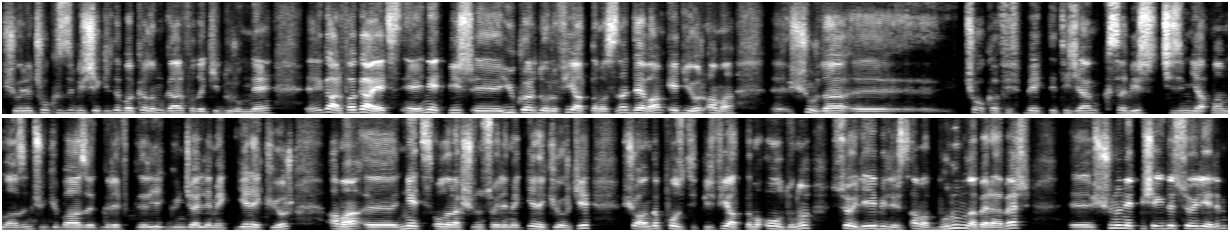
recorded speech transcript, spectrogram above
Şöyle çok hızlı bir şekilde bakalım Garfa'daki durum ne? E, Garfa gayet e, net bir e, yukarı doğru fiyatlamasına devam ediyor ama e, şurada e, çok hafif bekleteceğim. Kısa bir çizim yapmam lazım. Çünkü bazı grafikleri güncellemek gerekiyor. Ama e, net olarak şunu söylemek gerekiyor ki şu anda pozitif bir fiyatlama olduğunu söyleyebiliriz. Ama bununla beraber e, şunu net bir şekilde söyleyelim.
